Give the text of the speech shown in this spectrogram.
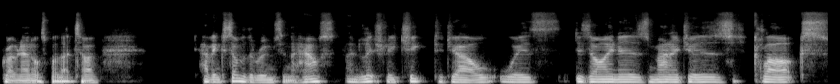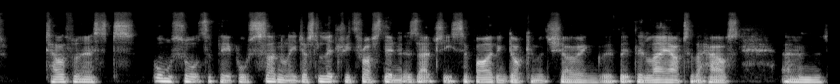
grown adults by that time, having some of the rooms in the house and literally cheek to jowl with designers, managers, clerks, telephonists, all sorts of people suddenly just literally thrust in. There's actually surviving documents showing the, the, layout of the house and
